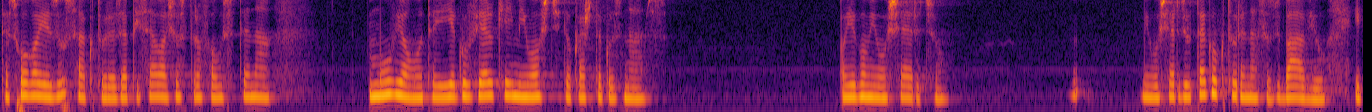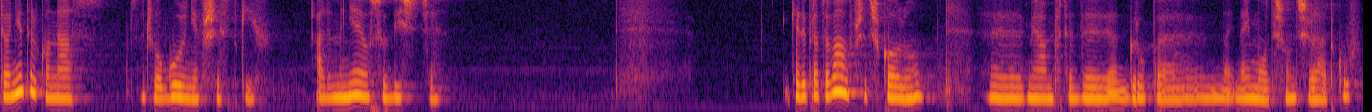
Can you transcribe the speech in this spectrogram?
Te słowa Jezusa, które zapisała siostra Faustyna, mówią o tej Jego wielkiej miłości do każdego z nas, o Jego miłosierdziu. Miłosierdziu tego, który nas zbawił. I to nie tylko nas, znaczy ogólnie wszystkich, ale mnie osobiście. Kiedy pracowałam w przedszkolu, miałam wtedy grupę najmłodszą, trzylatków,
